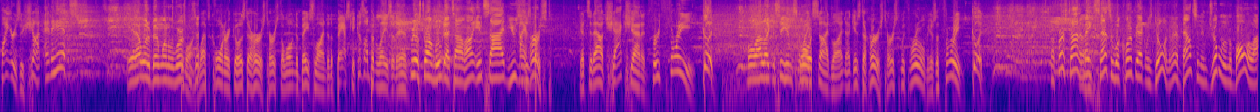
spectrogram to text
fires a shot, and hits. Yeah, that would have been one of the worst positions. Left corner, it goes to Hearst. Hearst along the baseline to the basket, goes up and lays it in. Real strong move that time, huh? Inside, uses By his. Hearst. Gets it out. Shaq Shannon for three. Good. Boy, I like to see him score. Right sideline. Now gives to Hearst. Hearst with room. Here's a three. Good. The first time it made sense of what Quinnipiac was doing. I mean, they're bouncing and dribbling the ball a lot.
